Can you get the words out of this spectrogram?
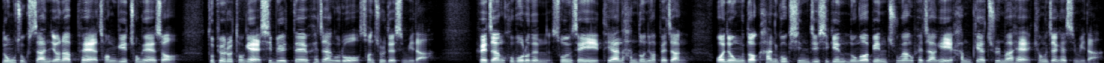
농축산연합회 정기총회에서 투표를 통해 11대 회장으로 선출됐습니다. 회장 후보로는 손세희 대한한돈협회장, 원용덕 한국신지식인 농업인 중앙회장이 함께 출마해 경쟁했습니다.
